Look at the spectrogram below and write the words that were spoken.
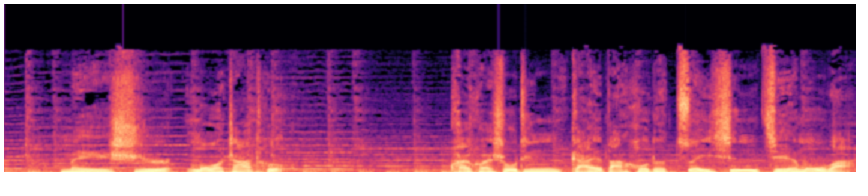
“美食莫扎特”，快快收听改版后的最新节目吧。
